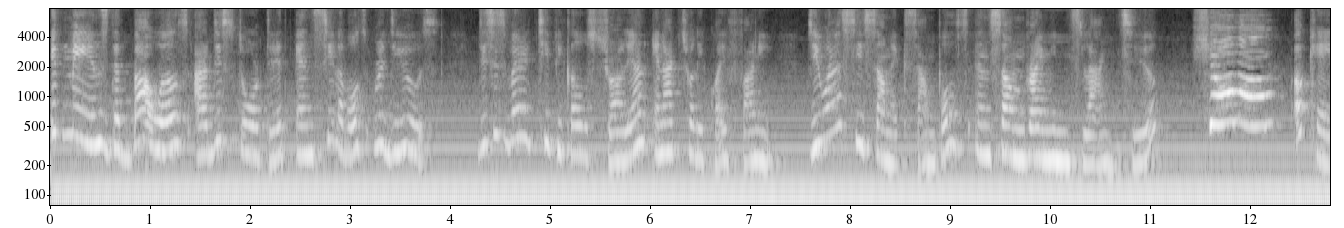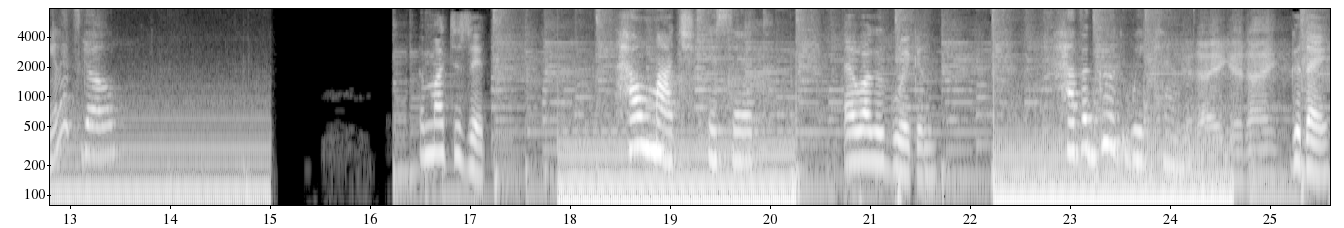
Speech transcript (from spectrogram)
It means that vowels are distorted and syllables reduced. This is very typical Australian and actually quite funny. Do you want to see some examples and some rhyming slang too? Sure, Mom. Okay, let's go. How much is it? How much is it? Have a good weekend. Have a good weekend. Good day, good day. Good day.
